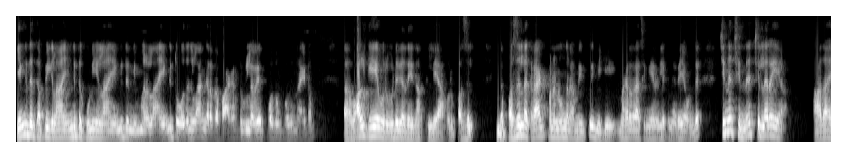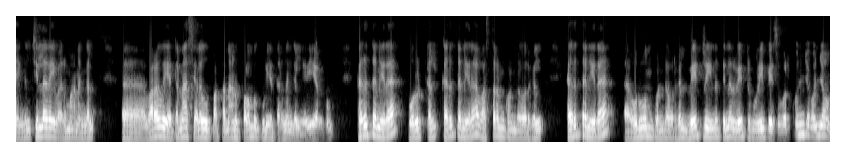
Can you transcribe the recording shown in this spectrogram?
எங்கிட்டு தப்பிக்கலாம் எங்கிட்டு குனியலாம் எங்கிட்டு நிம்மறலாம் எங்கிட்டு ஒதுங்கலாங்கிறத பார்க்கறதுக்குள்ளவே போதும் போதும் ஆகிடும் வாழ்க்கையே ஒரு விடுகதை தான் இல்லையா? ஒரு பசில் இந்த பசில கிராக் பண்ணணுங்கிற அமைப்பு இன்னைக்கு மகர ராசி நேர்களுக்கு நிறைய உண்டு. சின்ன சின்ன சில்லறை ஆதாயங்கள் சில்லறை வருமானங்கள் வரவு எட்டனா செலவு பத்தனான்னு புலம்பக்கூடிய தருணங்கள் நிறைய இருக்கும். கருத்த நிற பொருட்கள் கருத்த நிற வஸ்திரம் கொண்டவர்கள் கருத்த நிற உருவம் கொண்டவர்கள் வேற்று இனத்தினர் வேற்று மொழி பேசுபவர் கொஞ்சம் கொஞ்சம்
